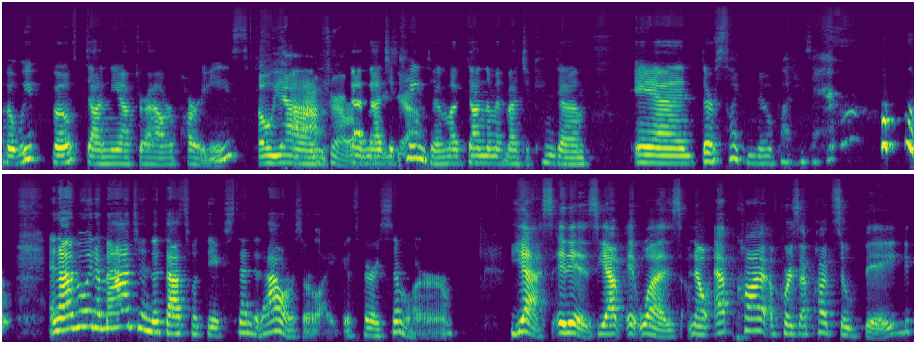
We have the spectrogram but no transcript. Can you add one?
but we've both done the after hour parties. Oh, yeah. Um, after hour at Magic Kingdom. I've done them at Magic Kingdom, and there's like nobody there. and I would imagine that that's what the extended hours are like. It's very similar. Yes, it is. Yep, it was. Now, Epcot, of course, Epcot's so big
